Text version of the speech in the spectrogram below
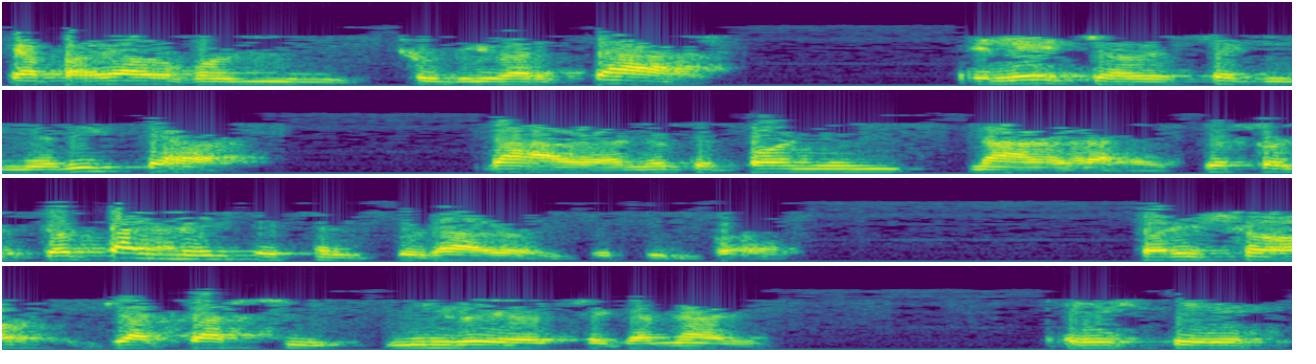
que ha pagado con su libertad el hecho de ser kirchnerista, nada, no te ponen nada. Yo soy totalmente censurado en tiempo. Por eso ya casi ni veo ese canal. Este,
